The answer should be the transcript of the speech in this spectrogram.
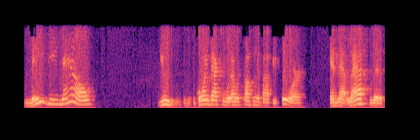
Maybe now you going back to what I was talking about before, in that last list,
